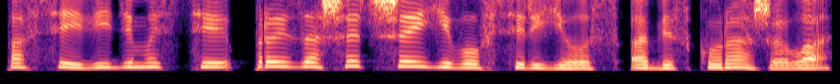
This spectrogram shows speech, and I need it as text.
По всей видимости, произошедшее его всерьез обескуражило.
